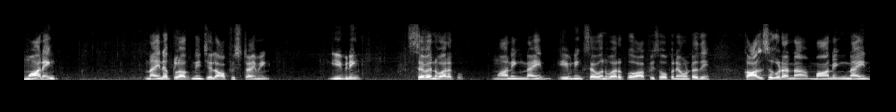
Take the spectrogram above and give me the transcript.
మార్నింగ్ నైన్ ఓ క్లాక్ నుంచి ఆఫీస్ టైమింగ్ ఈవినింగ్ సెవెన్ వరకు. మార్నింగ్ నైన్ ఈవినింగ్ సెవెన్ వరకు ఆఫీస్ ఓపెనే ఉంటుంది. కాల్స్ కూడా అన్న మార్నింగ్ నైన్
